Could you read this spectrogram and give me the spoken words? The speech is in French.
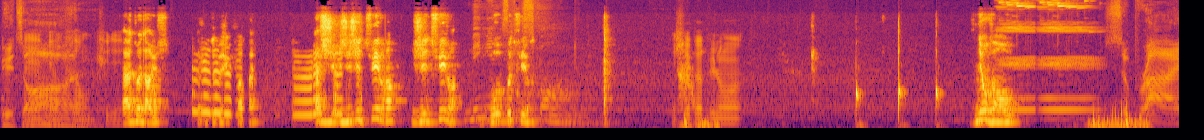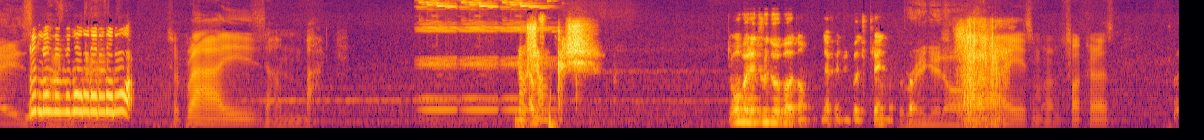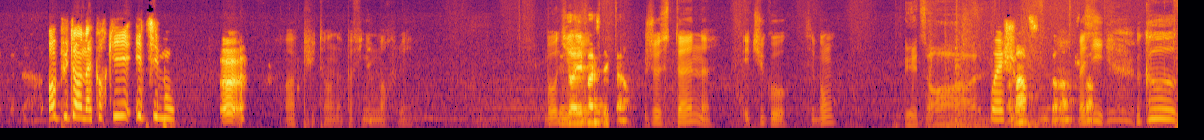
It's Eh on. Ah, toi, Darius. Ah, j'ai j'ai de suivre, hein. J'ai de suivre. Faut, faut te suivre. Je vais pas plus loin. Venez, on va en haut. Surprise! Surprise, I'm back. Non, Ah oui. je me cache. Bon, on va aller tous les deux au bot, hein. On a fait du bot lane, donc voilà. Bring it on. Surprise, motherfuckers. Oh putain, on a Corky et Timo. Euh. Oh putain, on n'a pas fini de morfler. Bon, ok, je, pas le. Hein. je stun et tu go. C'est bon? It's on. Ouais, je... Vas-y, go.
